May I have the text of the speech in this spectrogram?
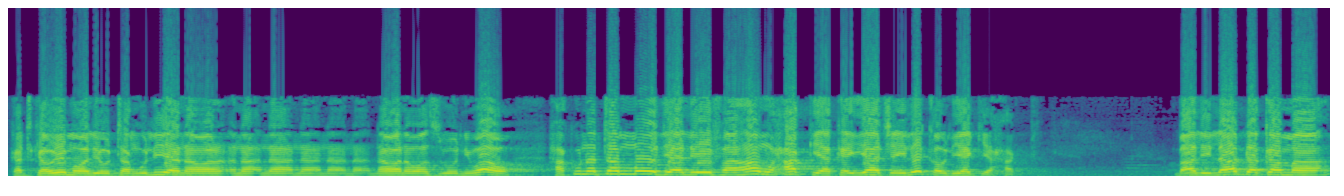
Katika wema waliotangulia na, na, na, na, na, na, na wanawazuoni wao hakuna hata mmoja aliyefahamu haki akaiacha ile kauli yake ya haki. Bali labda kama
